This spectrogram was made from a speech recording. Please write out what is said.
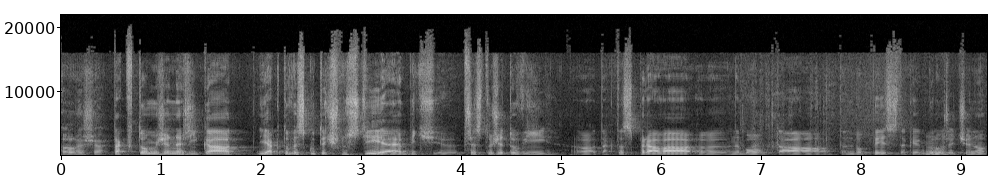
lže? Tak v tom, že neříká, jak to ve skutečnosti je, byť eh, přesto, že to ví, eh, tak ta zpráva eh, nebo ta, ten dopis, tak jak bylo hmm. řečeno,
